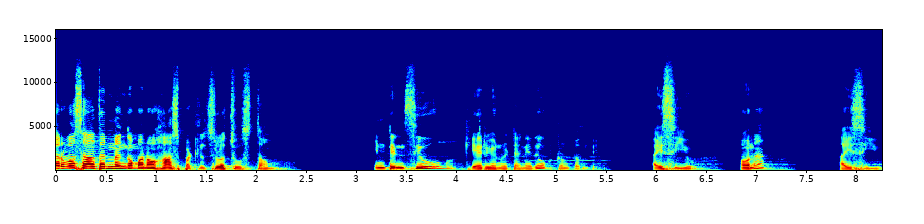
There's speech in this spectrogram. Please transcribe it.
సర్వసాధారణంగా మనం హాస్పిటల్స్లో చూస్తాం. ఇంటెన్సివ్ కేర్ యూనిట్ అనేది ఒకటి ఉంటుంది. ఐసీయూ. అవునా? ఐసీయూ.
